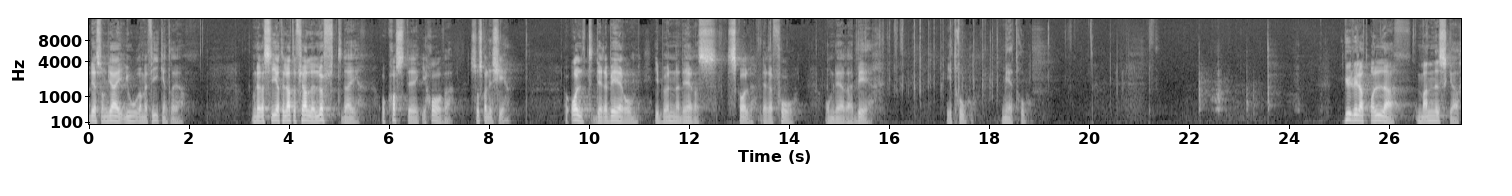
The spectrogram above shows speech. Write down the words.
det som jeg gjorde med fikentreet. Om dere sier til dette fjellet, løft deg og kast deg i havet, så skal det skje. Og alt dere ber om i bønnene deres, skal dere få om dere ber i tro, med tro. Gud vil at alle mennesker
